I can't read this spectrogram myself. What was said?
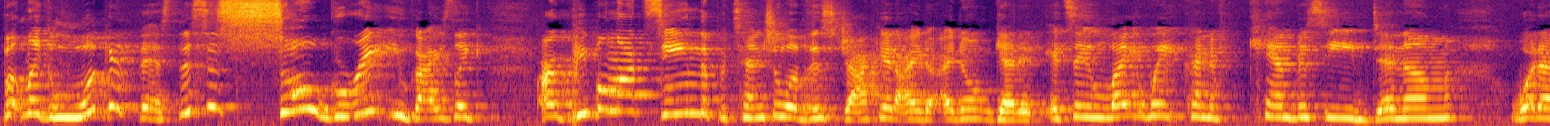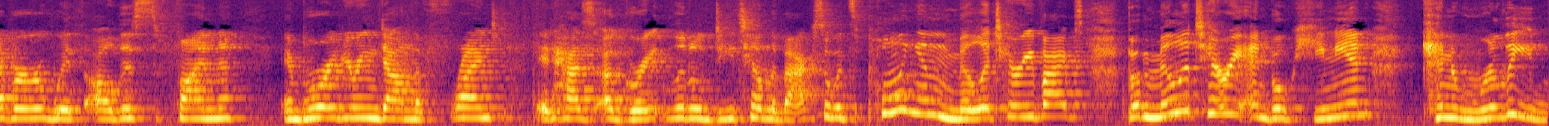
But like, look at this. This is so great, you guys. Like, are people not seeing the potential of this jacket? I, I don't get it. It's a lightweight kind of canvasy denim whatever with all this fun embroidering down the front. It has a great little detail in the back. So it's pulling in military vibes, but military and bohemian can really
